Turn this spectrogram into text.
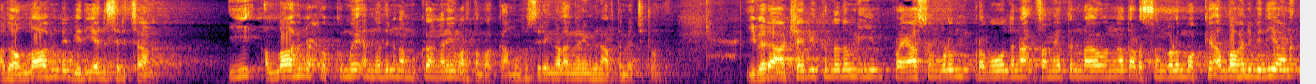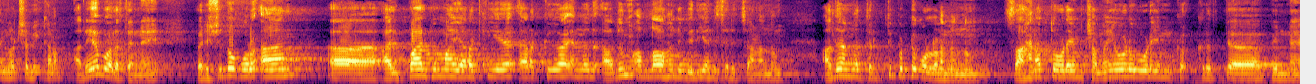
അത് അള്ളാഹുവിന്റെ വിധി അനുസരിച്ചാണ്. ഈ അള്ളാഹുവിന്റെ ഹുക്കുമ് എന്നതിന് നമുക്ക് അങ്ങനെയും അർത്ഥം വെക്കാം. മുഫസിരിങ്ങൾ അങ്ങനെയും ഇതിന് അർത്ഥം വെച്ചിട്ടുണ്ട്. ഇവരെ ആക്ഷേപിക്കുന്നതും ഈ പ്രയാസങ്ങളും പ്രബോധന സമയത്തുണ്ടാകുന്ന തടസ്സങ്ങളും ഒക്കെ അള്ളാഹുവിന്റെ വിധിയാണ്. നിങ്ങൾ ക്ഷമിക്കണം. അതേപോലെ തന്നെ പരിശുദ്ധ ഖുർആൻ അല്പാൽപമായി ഇറക്കിയ ഇറക്കുക എന്നത് അതും അള്ളാഹുവിന്റെ വിധി അനുസരിച്ചാണെന്നും അത് അങ്ങ് തൃപ്തിപ്പെട്ടു കൊള്ളണമെന്നും സഹനത്തോടെയും ക്ഷമയോടുകൂടിയും കൃത്യ പിന്നെ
